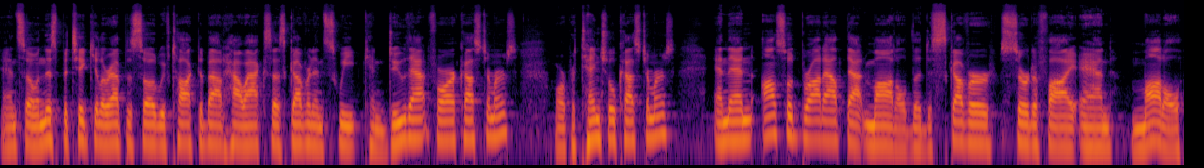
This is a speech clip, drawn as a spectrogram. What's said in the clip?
And so in this particular episode, we've talked about how Access Governance Suite can do that for our customers or potential customers, and then also brought out that model, the discover, certify, and model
